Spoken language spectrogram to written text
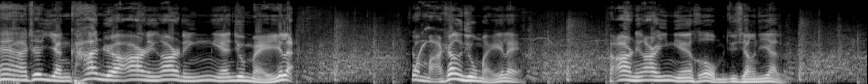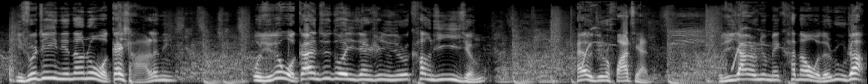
哎呀，这眼看着二零二零年就没了。这马上就没了呀！这二零二一年和我们就相见了。你说这一年当中我干啥了呢？我觉得我干最多一件事情就是抗击疫情，还有就是花钱。我就压根就没看到我的入账。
